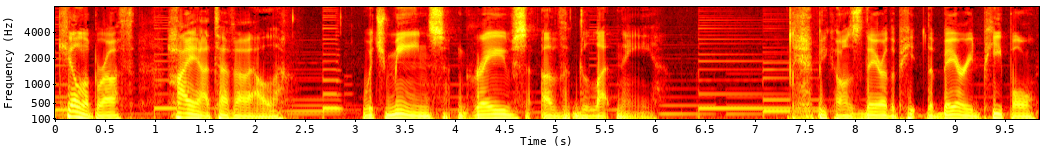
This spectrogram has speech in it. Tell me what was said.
Kibroth Hattaavah, which means graves of gluttony. Because there the, the buried people,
